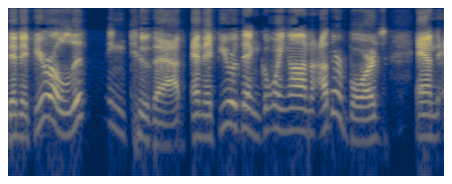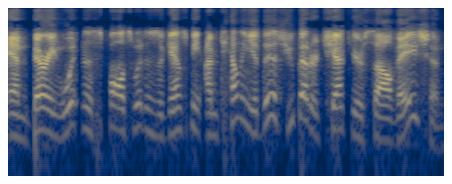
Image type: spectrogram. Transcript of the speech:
then if you're listening to that, and if you're then going on other boards and, and bearing witness, false witness against me, I'm telling you this, you better check your salvation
